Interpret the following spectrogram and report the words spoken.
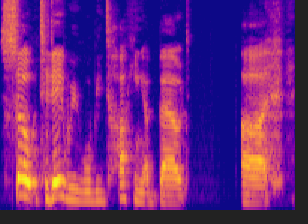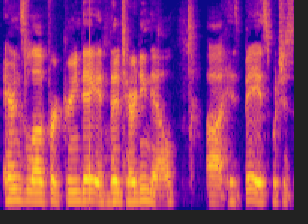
So today we will be talking about uh, Aaron's love for Green Day and the Dirty Nil, uh, his bass, which is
